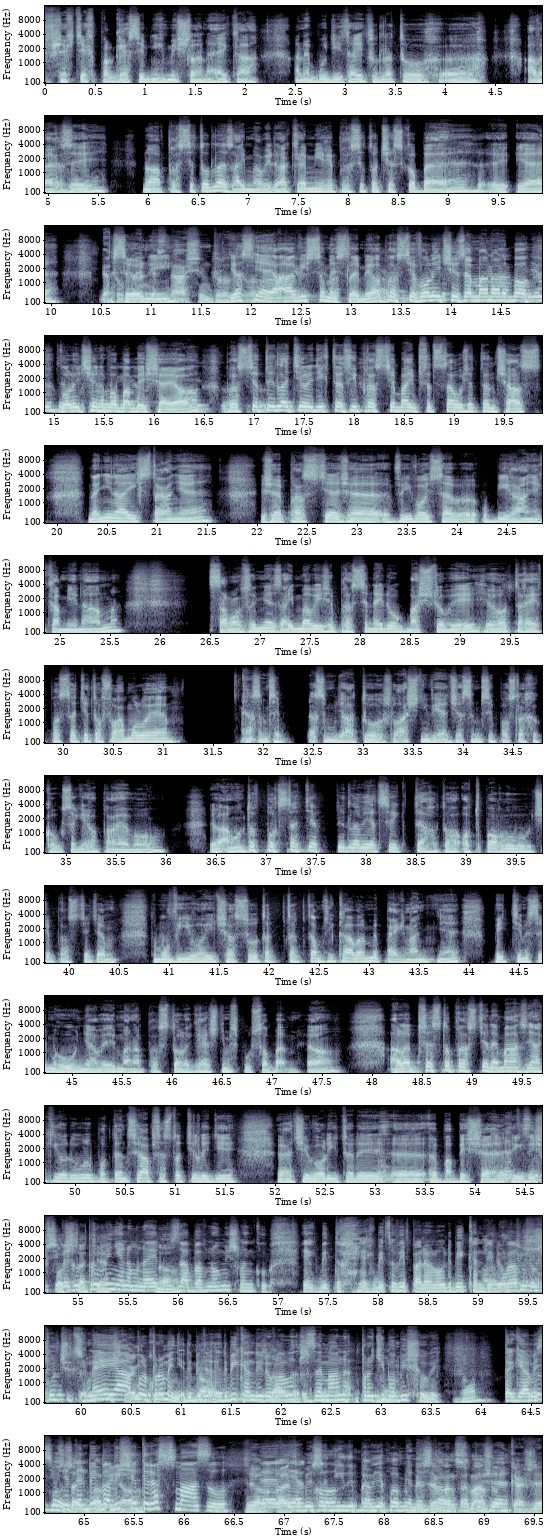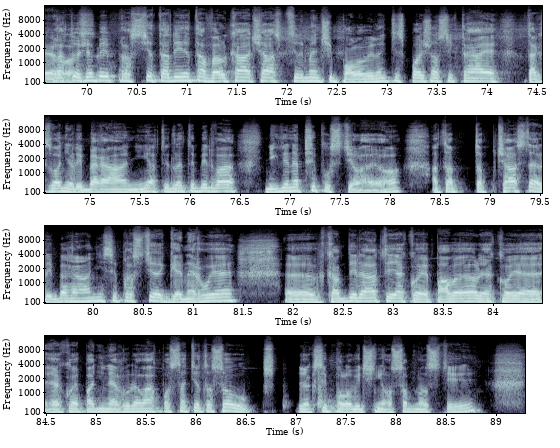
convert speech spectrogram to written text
všech těch progresivních myšlenek a, a nebudí tady tuhle tu uh, averzi. No a prostě tohle je zajímavé, do jaké míry prostě to Česko B je Já to silný. to Jasně, já víš, co myslím, jo? Prostě voliči Zemana nebo voliči nebo Babiše, jo? Prostě tyhle ti lidi, kteří prostě mají představu, že ten čas není na jejich straně, že prostě, že vývoj se ubírá někam jinam. Samozřejmě je zajímavý, že prostě nejdou k Baštovi, jo? který v podstatě to formuluje já jsem si, já jsem udělal tu zvláštní věc, že jsem si poslechl kousek jeho projevu Jo, a on to v podstatě tyhle věci toho, toho odporu, či prostě těm, tomu vývoji času, tak, tak tam říká velmi pregnantně, byť tím svým hůňavým a naprosto legračním způsobem. Jo? Ale přesto prostě nemá z nějakého důvodu potenciál, přesto ti lidi radši volí tedy e, Babiše, Já i když v podstatě... Promiň, jenom na jednu no. zábavnou myšlenku. Jak by, to, jak by to vypadalo, kdyby kandidoval... Ne, já, myšlenku. promiň, kdyby, no. kdyby kandidoval Zeman proti no. Babišovi. No. Tak já To by myslím, bylo že ten by Babiše no. teda smázl. Jo, Eh, ale to by se nikdy pravděpodobně nestalo, protože, každého protože by prostě tady je ta velká část, přinejmenší poloviny té společnosti, která je takzvaně liberální a tyhle ty by dva nikdy nepřipustila. Jo? A ta, ta část té liberální si prostě generuje eh, kandidáty, jako je Pavel, jako je, jako je paní Nerudová. V podstatě to jsou jaksi poloviční osobnosti,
